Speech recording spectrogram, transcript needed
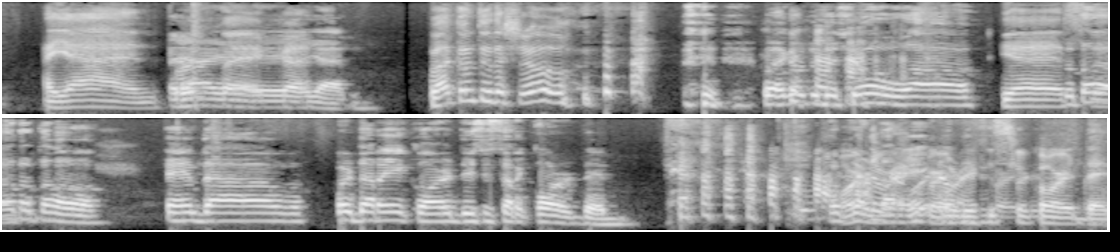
Ayan. Perfect. Ayan, ayan, ayan. Welcome to the show. Welcome to the show. Uh, yes. totoo, totoo. And uh, for the record, this is recorded. For the record, this is recorded.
